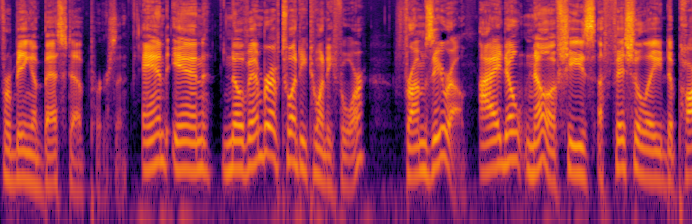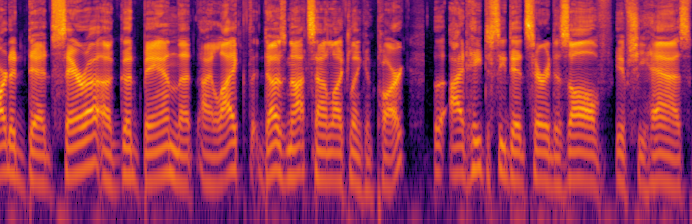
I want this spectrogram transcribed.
for being a best of person. And in November of 2024, from Zero. I don't know if she's officially departed Dead Sara, a good band that I like that does not sound like Linkin Park. I'd hate to see Dead Sara dissolve if she has.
